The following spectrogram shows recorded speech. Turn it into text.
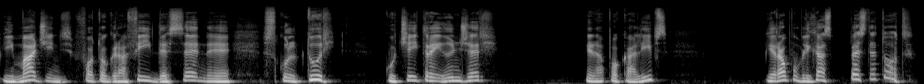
imagini, fotografii, desene, sculpturi cu cei trei îngeri din Apocalips erau publicați peste tot,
